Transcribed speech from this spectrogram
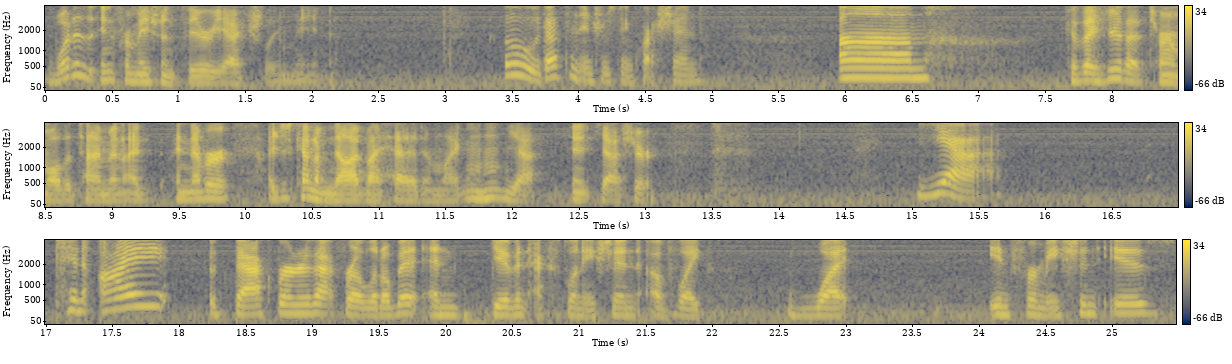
what does information theory actually mean? Oh, that's an interesting question. Um, Because I hear that term all the time, and I I never I just kind of nod my head. and I'm like, mm-hmm, yeah, yeah, sure. yeah. Can I backburner that for a little bit and give an explanation of like what information is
